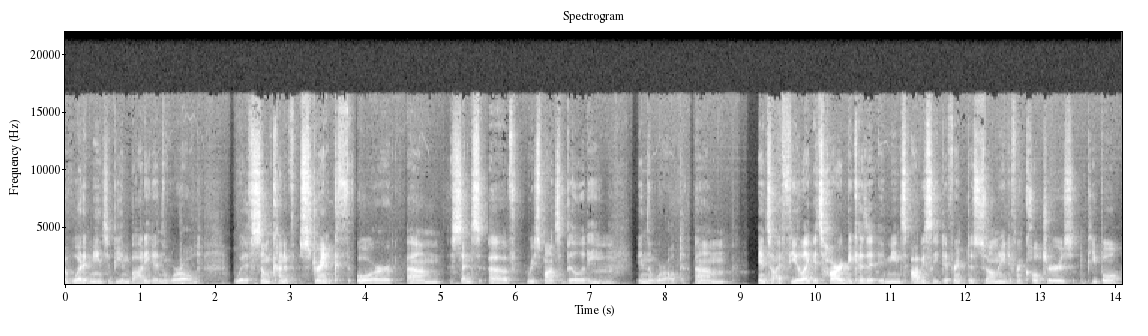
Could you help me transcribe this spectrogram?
of what it means to be embodied in the world with some kind of strength or um, sense of responsibility mm. in the world um, and so I feel like it's hard because it, it means obviously different to so many different cultures and people.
